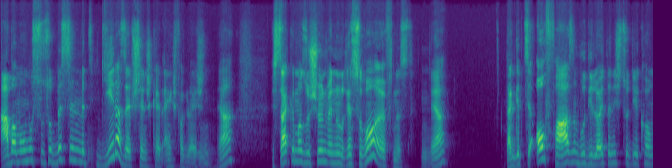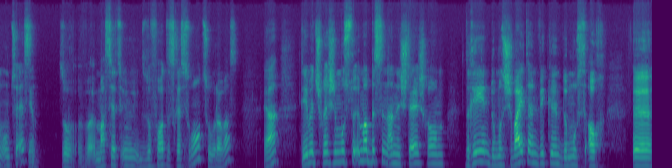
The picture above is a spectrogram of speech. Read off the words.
Aber man muss es so ein bisschen mit mhm. jeder Selbstständigkeit eigentlich vergleichen. Ja? Ich sage immer so schön, wenn du ein Restaurant öffnest, mhm. ja, dann gibt es ja auch Phasen, wo die Leute nicht zu dir kommen, um zu essen. Ja. So, machst du jetzt irgendwie sofort das Restaurant zu oder was? Ja, dementsprechend musst du immer ein bisschen an den Stellschrauben drehen, du musst dich weiterentwickeln, du musst auch äh,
